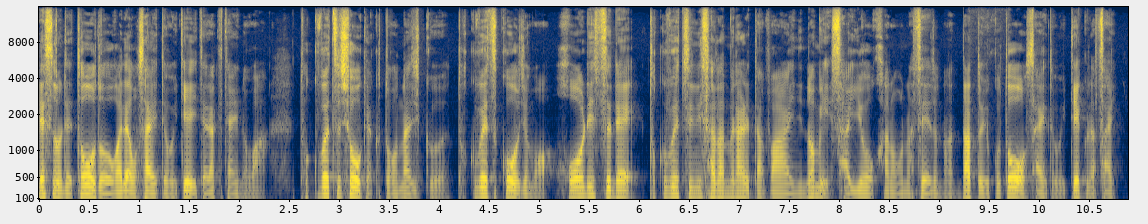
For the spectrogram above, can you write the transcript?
ですので、当動画で押さえておいていただきたいのは、特別償却と同じく、特別控除も法律で特別に定められた場合にのみ採用可能な制度なんだということを押さえておいてください。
